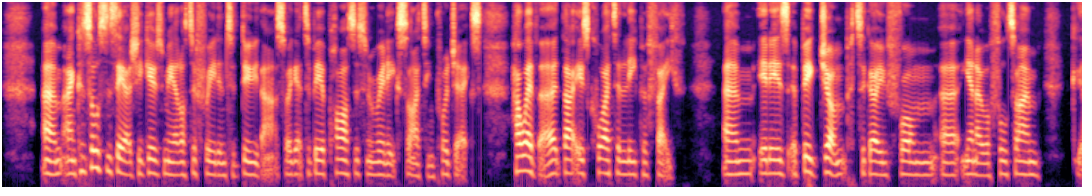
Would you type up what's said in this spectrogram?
Um, and consultancy actually gives me a lot of freedom to do that. So I get to be a part of some really exciting projects. However, that is quite a leap of faith. Um, it is a big jump to go from, uh, you know, a full time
